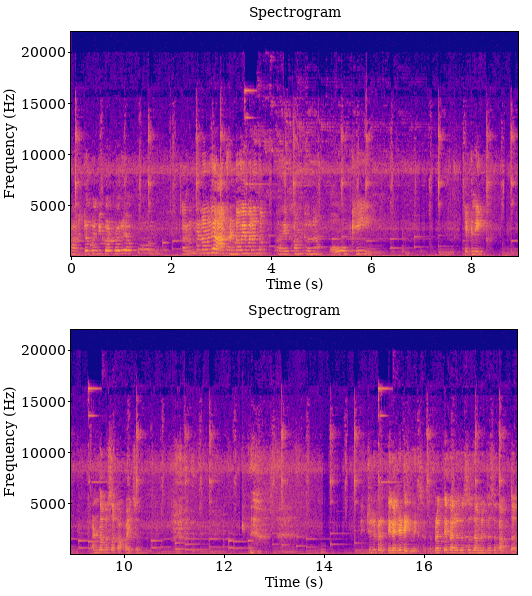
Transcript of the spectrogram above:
नाश्ता कधी करणार आहे आपण? करून ना म्हणजे हा थंड होईपर्यंत हे खाऊन ठेव ना. ओके. टेक्निक अंड कसं कापायचं? ऍक्च्युली प्रत्येकाचे टेक्निक्स असतात. प्रत्येकाला जसं जमेल तसं कापतात.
